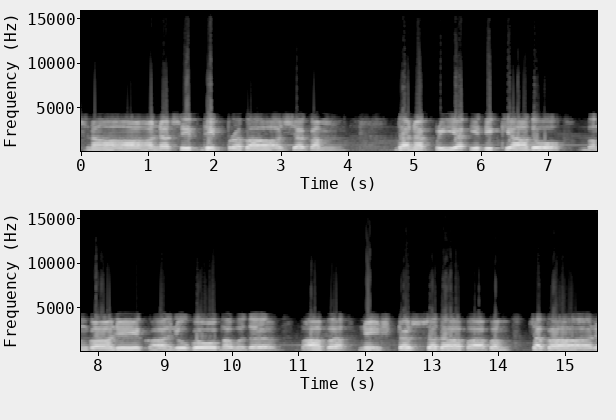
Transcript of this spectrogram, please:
स्नानसिद्धिप्रकाशकम्। धनप्रिय इति ख्यातो बङ्गाले कारुको भवद पापनिष्ठः सदा पापं चकार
